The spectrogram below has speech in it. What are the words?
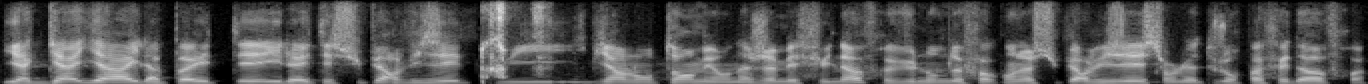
Il y a Gaïa, il a pas été, il a été supervisé depuis bien longtemps, mais on n'a jamais fait une offre. Et vu le nombre de fois qu'on a supervisé, si on lui a toujours pas fait d'offre,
